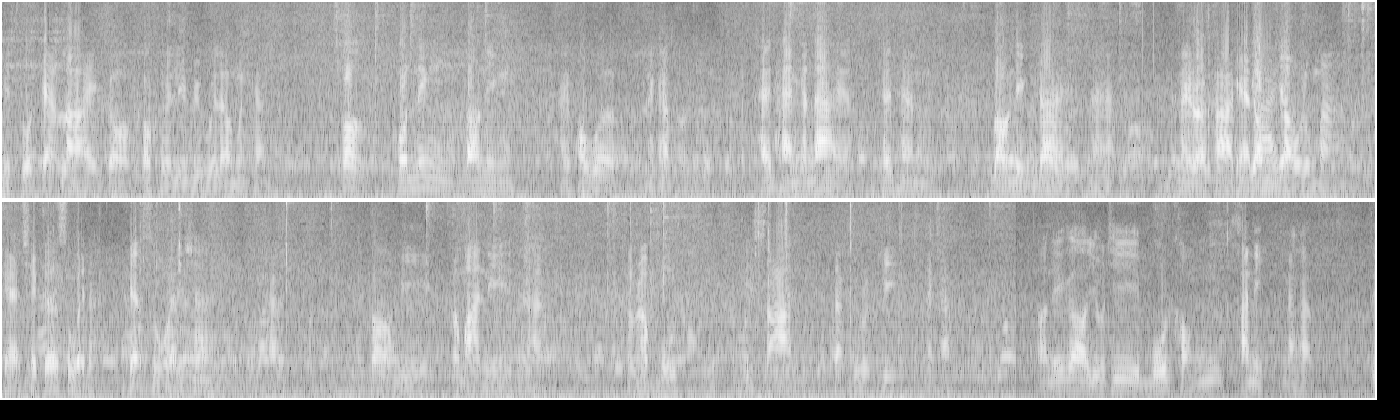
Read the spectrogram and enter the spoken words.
มีตัวแกะลายก็ก็เคยรีวิวไว้แล้วเหมือนกัน ก็ Corning Browning High Power นะครับ ใช้แทนกันได้อะใช้แทน Browning ได้นะฮะ ในราคาที่แกะย่อลามยเยาลงมา แกะเชคเกอร์สวยนะ แกะสวยใช่ครับก็มีประมาณนี้นะฮะสำหรับบูธของทีซาร์จากตุรกีนะครับ ตอนนี้ก็อยู่ที่บูธของคานิกนะครับ จ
